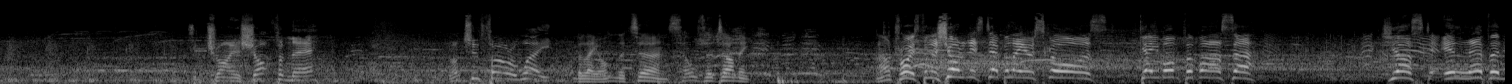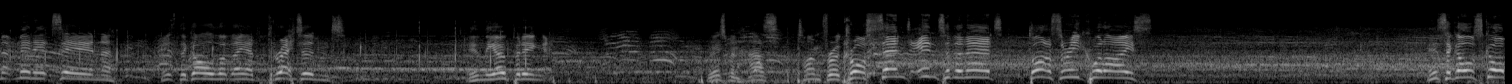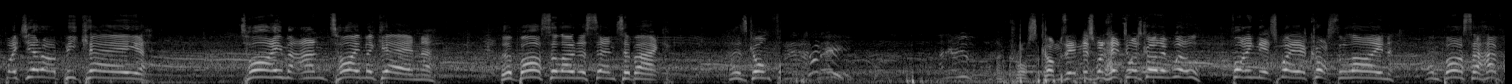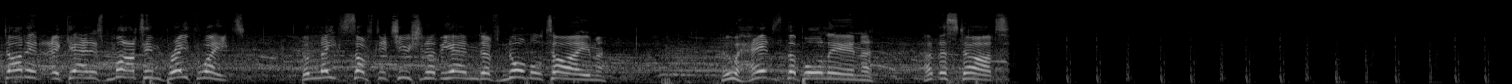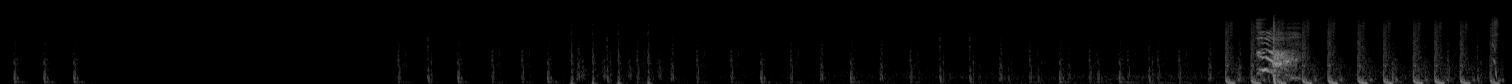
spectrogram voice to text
Can try a shot from there. Not too far away. Dembele on the turn, sells the dummy. Now tries for the shot and it's Dembele who scores. Game on for Barca. Just 11 minutes in. It's the goal that they had threatened in the opening. Griezmann has time for a cross, sent into the net. Barca equalise. It's a goal scored by Gerard Piqué. Time and time again, the Barcelona centre back has gone for. Cross comes in. This one head towards goal. It will find its way across the line, and Barca have done it again. It's Martin Braithwaite, the late substitution at the end of normal time, who heads the ball in at the start.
